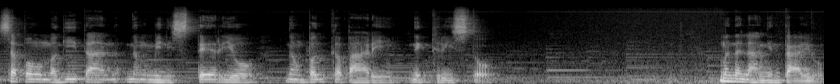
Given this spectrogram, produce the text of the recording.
sa pamamagitan ng ministeryo ng pagkapari ni Kristo. Manalangin tayo.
